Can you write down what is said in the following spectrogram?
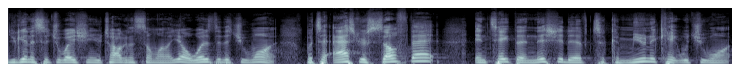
you get in a situation, you're talking to someone like, yo, what is it that you want? But to ask yourself that and take the initiative to communicate what you want.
